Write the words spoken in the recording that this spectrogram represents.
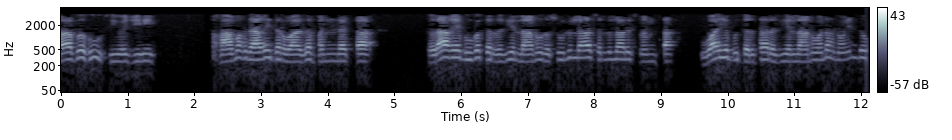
بابه فی وجهه خامخ داغه دروازه بند کا راغ ابو بکر رضی الله عنه رسول الله صلی الله علیه وسلم تا وای ابو دردا رضی الله عنه نحنو عنده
